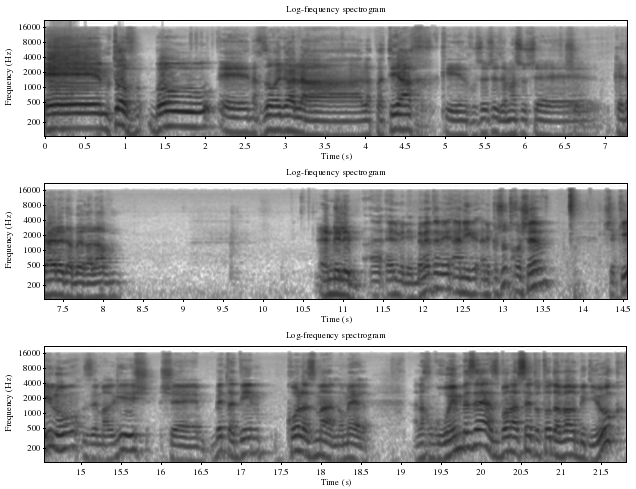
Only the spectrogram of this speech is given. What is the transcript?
אה, טוב, בואו נחזור רגע לפתיח, כי אני חושב שזה משהו שכדאי לדבר עליו. אין מילים. אין מילים. באמת, אני, אני פשוט חושב שכאילו זה מרגיש שבית הדין כל הזמן אומר, אנחנו גרועים בזה, אז בואו נעשה את אותו דבר בדיוק,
